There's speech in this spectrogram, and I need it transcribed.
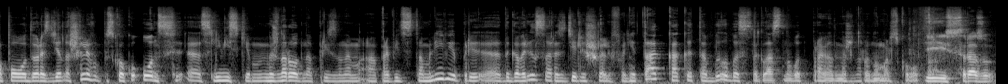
по поводу раздела шельфа, поскольку он с, э, с ливийским международно признанным а, правительством Ливии э, договорился о разделе шельфа не так, как это было бы согласно вот правилам международного морского права. И сразу,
